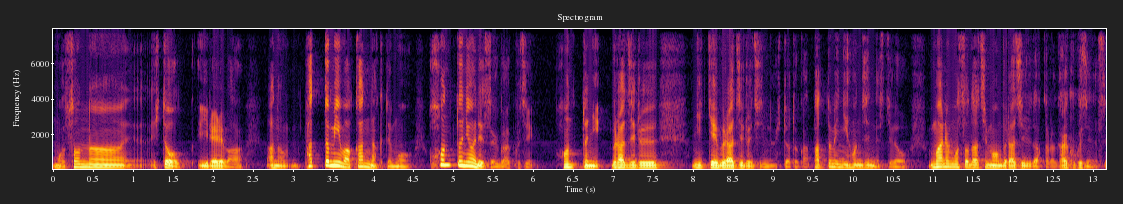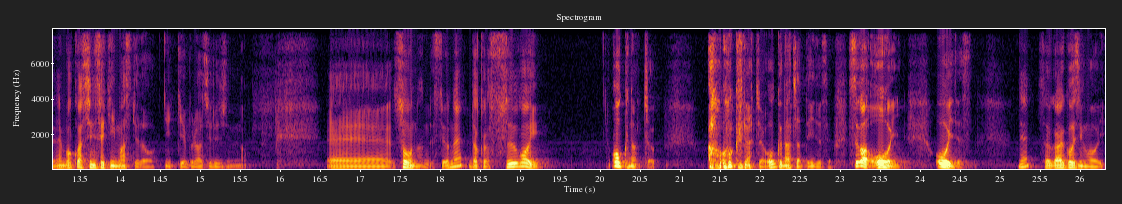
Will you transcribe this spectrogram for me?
もうそんな人を入れればあのパッと見分かんなくても本当に多いですよ外国人。本当に。ブラジル日系ブラジル人の人とかパッと見日本人ですけど生まれも育ちもブラジルだから外国人ですよね。僕は親戚いますけど日系ブラジル人の。えー、そうなんですよね。だからすごい多くなっちゃう。多くなっちゃう。多くなっちゃっていいですよ。すごい多い。多いです。ね。そういう外国人が多い。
